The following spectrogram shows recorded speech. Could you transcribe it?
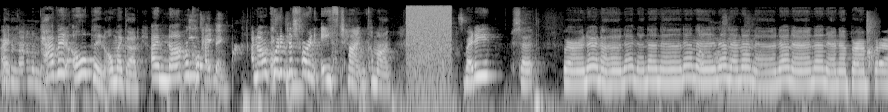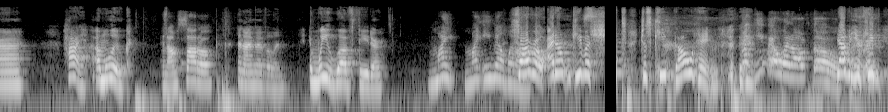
I'm not on the- Have it open. Oh my god! I'm not What are you recording. typing? I'm not recording this for an eighth time. Come on. Ready, set. Burn na na na na na na na na na na na na na na na na na burn burn. Hi, I'm Luke, And I'm Sato. And I'm Evelyn. And we love theater. My my email went off. Sorrow, I don't give a shit. Just keep going. My email went off though. Yeah, but you keep.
